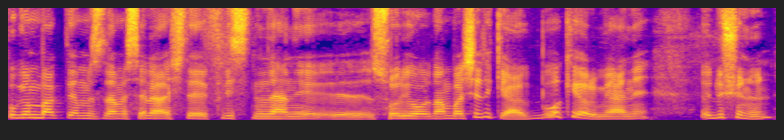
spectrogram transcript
bugün baktığımızda mesela işte Filistin'de hani e, soruyu oradan başladık ya. Bakıyorum yani e, düşünün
